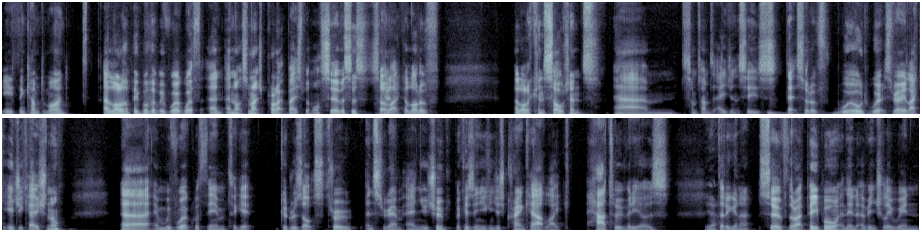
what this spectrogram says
Anything come to mind? a lot of the people that we've worked with are, are not so much product based but more services so Okay. like a lot of a lot of consultants um, sometimes agencies that sort of world where it's very like educational uh, and we've worked with them to get good results through instagram and youtube because then you can just crank out like how to videos Yeah. that are going to serve the right people and then eventually when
